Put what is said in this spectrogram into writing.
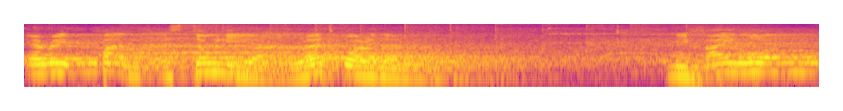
Eric Pant, Estonia, red corner. Mikhailo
